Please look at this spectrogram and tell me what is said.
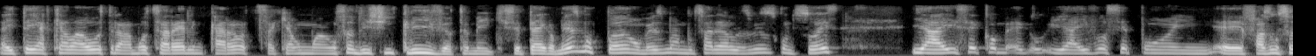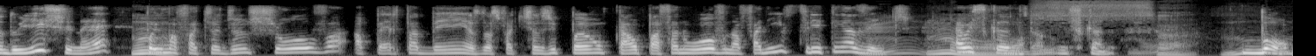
Aí tem aquela outra mozzarella em carozza, que é uma, um sanduíche incrível também, que você pega o mesmo pão, a mesma mussarela, as mesmas condições, e aí você, come, e aí você põe, é, faz um sanduíche, né? Hum. Põe uma fatia de anchova, aperta bem as duas fatias de pão, tal, passa no ovo, na farinha e frita em azeite. Hum, é um escândalo, um escândalo. Hum, Bom,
